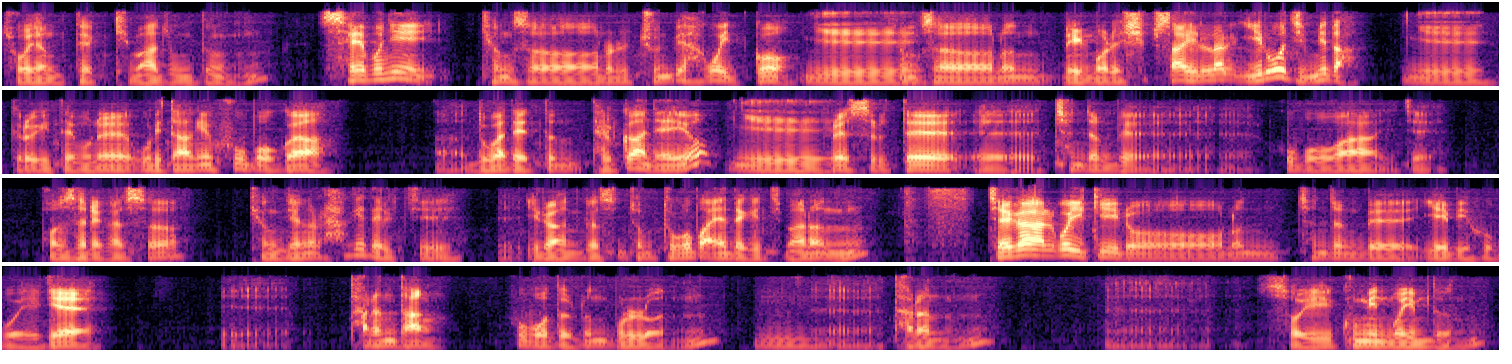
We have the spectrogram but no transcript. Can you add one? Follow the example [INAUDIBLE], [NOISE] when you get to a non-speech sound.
조영택, 김하중 등 세 분이 경선을 준비하고 있고 예, 경선은 내일 모레 14일 날 이루어집니다. 예, 그렇기 때문에 우리 당의 후보가 어, 누가 됐든 될 거 아니에요? 예, 그랬을 때 에, 천정배 후보와 이제 본선에 가서 경쟁을 하게 될지 이러한 것은 좀 두고 봐야 되겠지만은 제가 알고 있기로는 천정배 예비 후보에게 예, 다른 당 후보들은 물론 음, 에, 다른 에, 소위 국민 모임 등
